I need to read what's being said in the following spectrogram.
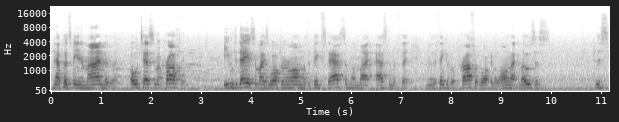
And that puts me in mind of an Old Testament prophet. Even today, if somebody's walking along with a big staff, someone might ask them if they, you know, they think of a prophet walking along like Moses. This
